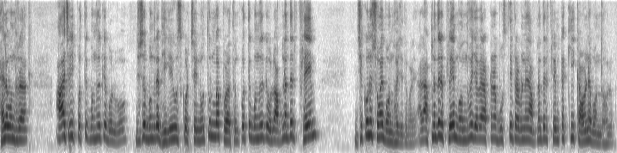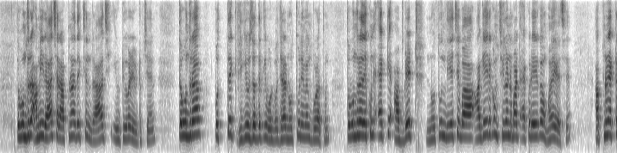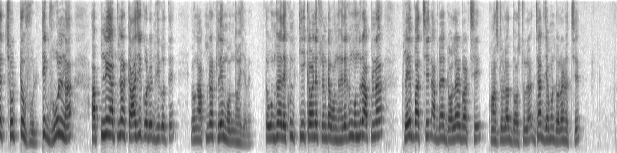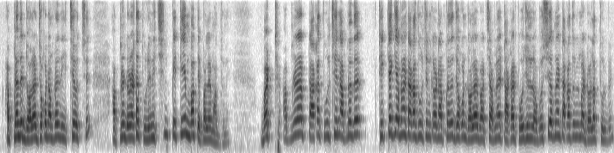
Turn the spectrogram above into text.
Hello বন্ধুরা, আজ আমি প্রত্যেক বন্ধুদেরকে বলব, যেসব বন্ধুরা ভিগে ইউজ করছে, নতুন বা পুরাতন, প্রত্যেক বন্ধুদেরকে বলব, আপনাদের ফ্লেম যে কোনো সময় বন্ধ হয়ে যেতে পারে। আর আপনাদের ফ্লেম বন্ধ হয়ে যাবে আপনারা বুঝতেই পারবেন না আপনাদের ফ্লেমটা কী কারণে বন্ধ হলো। তো বন্ধুরা, আমি রাজ আর আপনারা দেখছেন রাজ ইউটিউবার ইউটিউব চ্যানেল। তো বন্ধুরা, প্রত্যেক ভিগে ইউজারদেরকে বলব, যারা নতুন এবং পুরাতন, তো বন্ধুরা দেখুন, একটি আপডেট নতুন দিয়েছে বা আগে এরকম ছিল না বাট এখন এরকম হয়ে গেছে। আপনার একটা ছোট্ট ভুল, ঠিক ভুল না, আপনি আপনার কাজই করবেন ভিগোতে এবং আপনার ফ্লেম বন্ধ হয়ে যাবে। তো বন্ধুরা দেখুন কী কারণে ফ্লেমটা বন্ধ হয়। দেখুন বন্ধুরা, আপনারা ফ্লেম পাচ্ছেন আপনার ডলার বাড়ছে, পাঁচ ডলার দশ ডলার যার যেমন ডলার হচ্ছে। আপনাদের ডলার যখন আপনাদের ইচ্ছে হচ্ছে, আপনার ডলারটা তুলে নিচ্ছেন পেটিএম বা পেপালের মাধ্যমে। বাট আপনারা টাকা তুলছেন আপনাদের, ঠিকঠাকই আপনারা টাকা তুলছেন, কারণ আপনাদের যখন ডলার বাড়ছে আপনার টাকার প্রয়োজন হলে অবশ্যই আপনারা টাকা তুলবেন বা ডলার তুলবেন।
